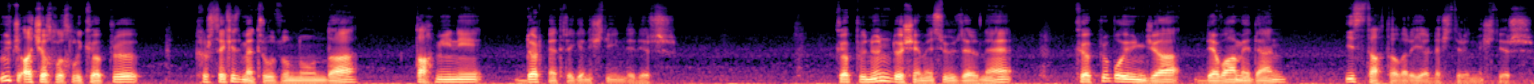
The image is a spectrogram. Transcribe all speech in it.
Üç açıklıklı köprü 48 metre uzunluğunda, tahmini 4 metre genişliğindedir. Köprünün döşemesi üzerine köprü boyunca devam eden iz tahtaları yerleştirilmiştir.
